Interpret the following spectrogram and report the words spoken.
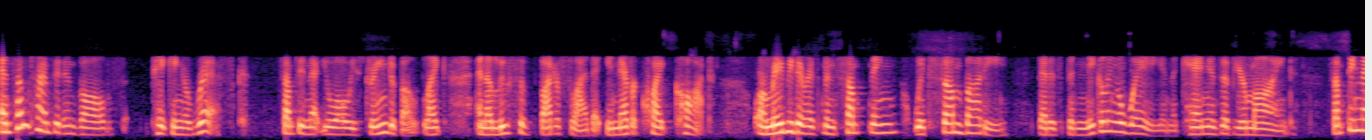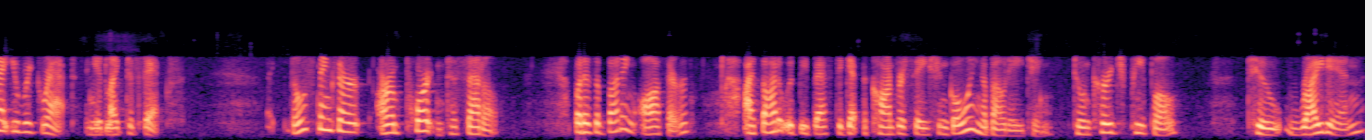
and sometimes it involves taking a risk something that you always dreamed about, like an elusive butterfly that you never quite caught. Or maybe there has been something with somebody that has been niggling away in the canyons of your mind, something that you regret and you'd like to fix. Those things are, are important to settle. But as a budding author, I thought it would be best to get the conversation going about aging, to encourage people to write in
